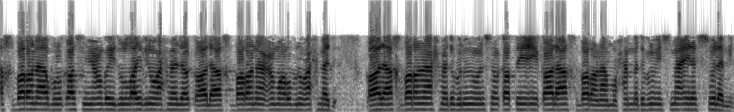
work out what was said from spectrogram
أخبرنا أبو القاسم عبيد الله بن أحمد قال أخبرنا عمر بن أحمد قال أخبرنا أحمد بن يونس القطيعي قال أخبرنا محمد بن إسماعيل السلمي.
